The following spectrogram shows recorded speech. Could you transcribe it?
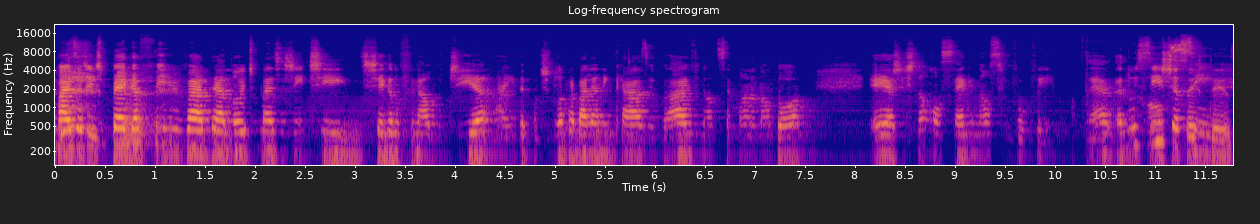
Mas a gente pega firme, vai até a noite, mas a gente chega no final do dia, ainda continua trabalhando em casa e vai, final de semana não dorme é, a gente não consegue não se envolver. Né? Não existe com assim,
